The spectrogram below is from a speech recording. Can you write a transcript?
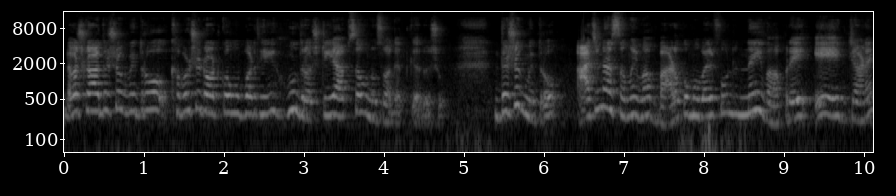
નમસ્કાર દર્શક મિત્રો, ખબર છે ડોટ કોમ ઉપરથી હું દ્રષ્ટિએ આપ સૌનું સ્વાગત કરું છું. દર્શક મિત્રો, આજના સમયમાં બાળકો મોબાઈલ ફોન નહીં વાપરે એ એક જાણે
